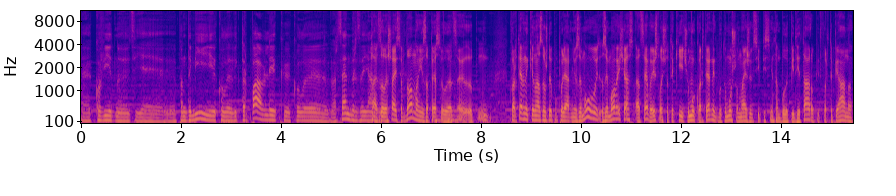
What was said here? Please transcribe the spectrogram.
е, ковідної цієї пандемії, коли Віктор Павлік, коли Арсен Мірзаян. Так, залишайся вдома і записували. Це е, квартирники у нас завжди популярні в зимовий, зимовий час, а це вийшло, що такі. Чому квартирник? Бо тому, що майже всі пісні там були під гітару, під фортепіано,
